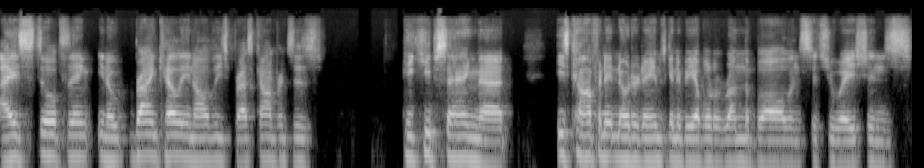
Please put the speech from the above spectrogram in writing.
I still think, you know, Brian Kelly and all these press conferences, he keeps saying that he's confident Notre Dame's going to be able to run the ball in situations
